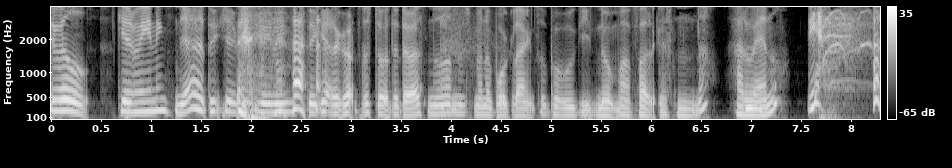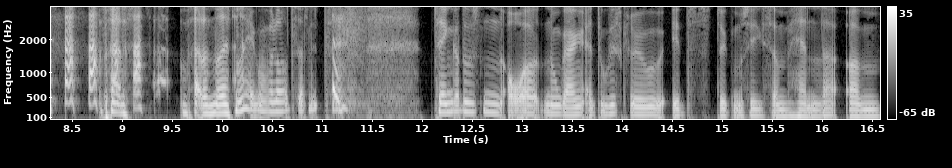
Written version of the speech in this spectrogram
Du ved, giver det mening? Ja, det giver god mening. Det kan jeg da godt forstå. Det er da også nederen, hvis man har brugt lang tid på at udgive et nummer, og folk er sådan, nå, har du andet? Ja. var, der, var der noget andet, jeg kunne få lov til at lytte til? Tænker du sådan over nogle gange, at du kan skrive et stykke musik, som handler om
